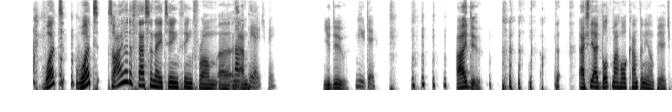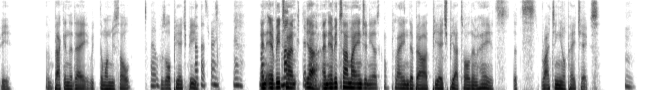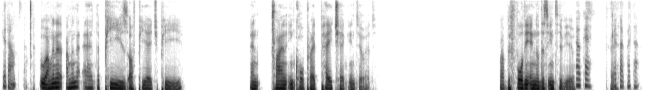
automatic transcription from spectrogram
What? what? So I heard a fascinating thing from uh, an Love am- PHP. you do. You do. I do. Actually, I built my whole company on PHP back in the day. With the one we sold, Oh. it was all PHP. Oh, that's right. Yeah. and Monk- every time, yeah, and every time my engineers complained about PHP, I told them, "Hey, it's it's writing your paychecks." Good answer. Ooh, I'm gonna I'm gonna add the P's of PHP, and try and incorporate paycheck into it. But before the end of this interview. Okay. Okay. Good luck with that.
